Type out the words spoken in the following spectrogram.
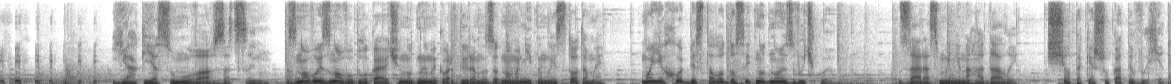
Як я сумував за цим. Знову і знову блукаючи нудними квартирами з одноманітними істотами, моє хобі стало досить нудною звичкою. Зараз мені нагадали, що таке шукати вихід,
